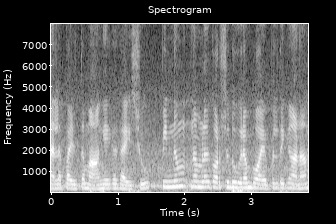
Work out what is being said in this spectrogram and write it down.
നല്ല പഴുത്ത മാങ്ങയൊക്കെ കഴിച്ചു. പിന്നും നമ്മൾ കുറച്ച് ദൂരം പോയപ്പോഴത്തേക്ക് കാണാം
